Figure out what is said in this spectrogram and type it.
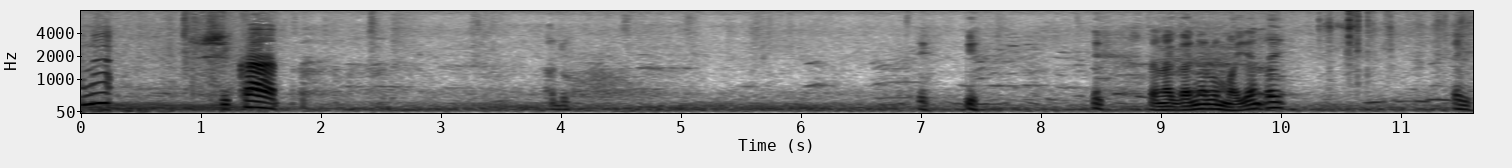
Mana? Sikat. Aduh. Eh, ih. Eh, tenaganya lumayan, eh. Eh.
